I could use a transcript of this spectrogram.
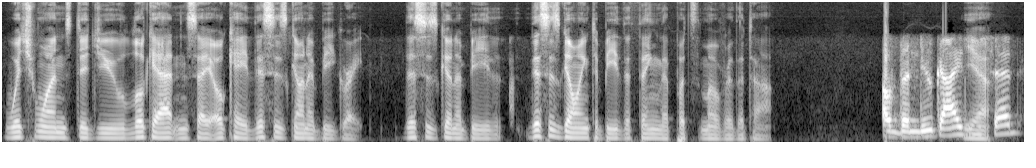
which ones did you look at and say, okay, this is going to be great? This is going to be this is going to be the thing that puts them over the top. Of the new guys, Yeah. you said.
